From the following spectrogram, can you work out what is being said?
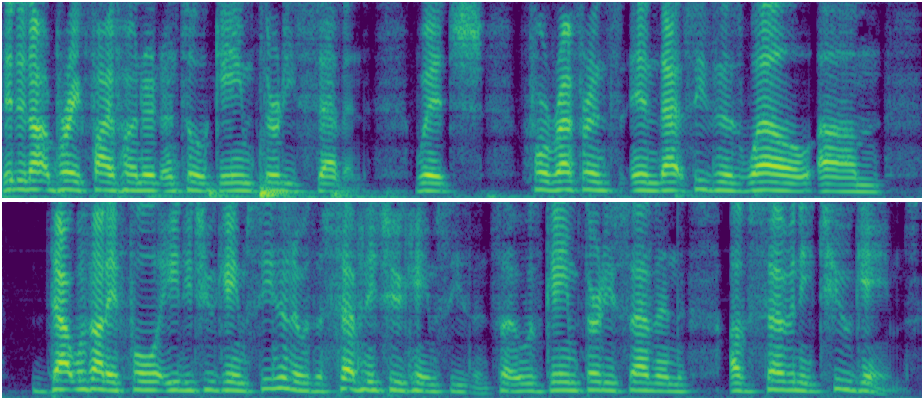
they did not break 500 until game 37, which, for reference, in that season as well, um, that was not a full 82 game season. It was a 72 game season. So it was game 37 of 72 games.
